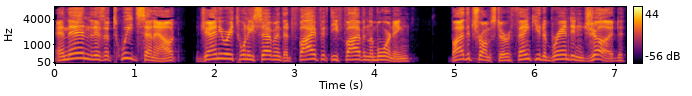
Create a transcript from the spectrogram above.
And then there's a tweet sent out January 27th at 5:55 in the morning by the Trumpster. Thank you to Brandon Judd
